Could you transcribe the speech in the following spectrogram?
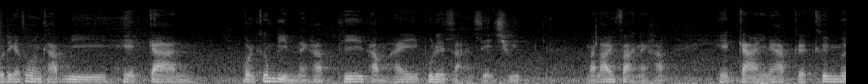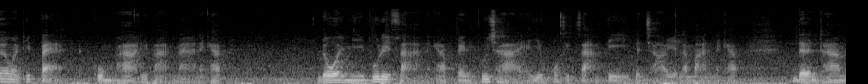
วัสดีครับทุกคนครับ มีเหตุการณ์บนเครื่องบินนะครับ ที่ทำให้ผู้โดยสารเสียชีวิต มาเล่าให้ฟังนะครับ เหตุการณ์นี้นะครับเกิดขึ้นเมื่อวันที่ 8 กุมภาที่ผ่านมานะครับ โดยมีผู้โดยสารนะครับ เป็นผู้ชายอายุ 63 ปี เป็นชาวเยอรมันนะครับ เดินทางไป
